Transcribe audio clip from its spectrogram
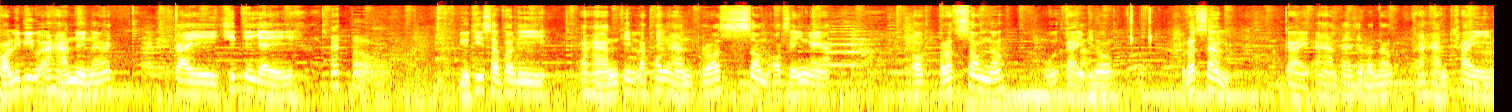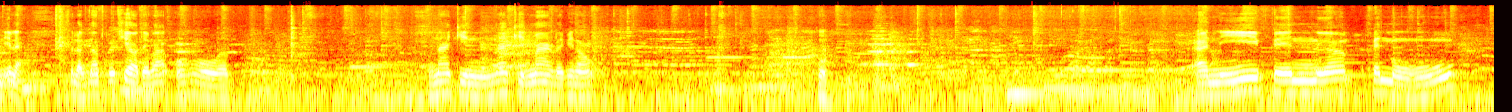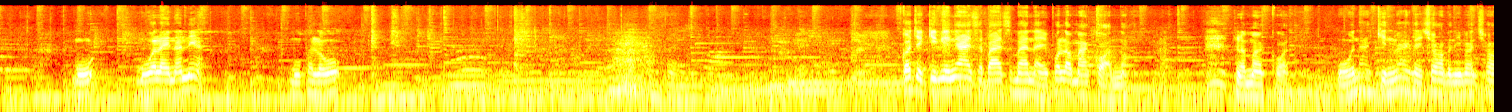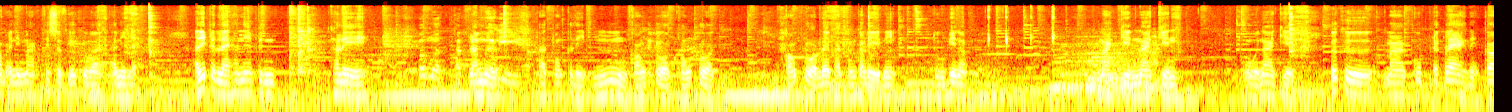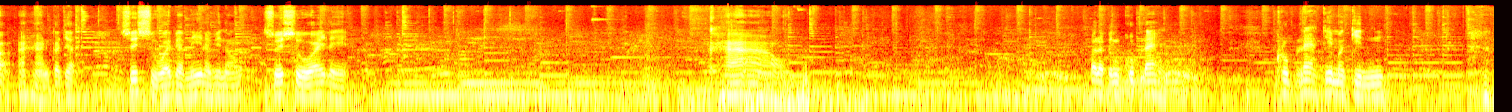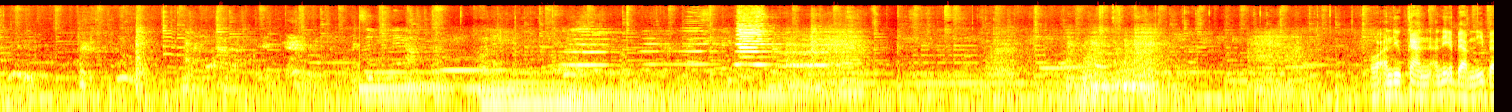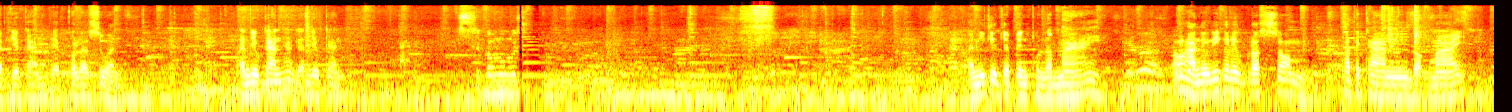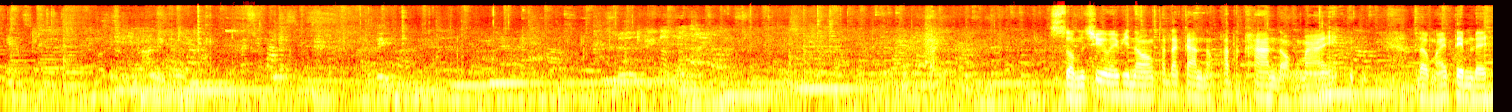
ขอรีวิวอาหารหน่อยนะ ไก่ชิ้นใหญ่ๆ อยู่ที่ซาฟารีอาหารที่รับห้องอาหารรสซอมออกเสียงยังไงอะออกรสซอมเนาะโอ้ไก่พี่น้องรสซัมไก่อาหารไทยสำหรับนักอาหารไทยนี่แหละสำหรับนักท่องเที่ยวแต่ว่าโอ้โหแบบน่ากินน่ากินมากเลยพี่น้องอันนี้เป็นเนื้อเป็นหมู หมูหมูอะไรนั้นเนี่ย หมูพะโล้ก็จะกินง่ายๆ สบายๆหน่อยเพราะเรามาก่อนเนาะเรามาก่อนโหน่ากินมากเลยชอบอันนี้มากชอบอันนี้มากที่สุดก็คือว่าอันนี้แหละ อันนี้เป็นอะไรฮะเนี่ยเป็นทะเลปลาหมึกผัดปลาหมึกกะรี่ครับผัดผงกะหรี่อืมของโปรดของโปรดของโปรดเลยผัดผงกะหรี่นี่ดูพี่เนาะน่ากินน่ากินโอ้น่ากิน ก็คือมากรุ๊ปแรกๆเนี่ยก็อาหารก็จะสวยๆแบบนี้เลยพี่น้อง สวยๆเลย ข้าวเพราะเราเป็นกรุ๊ปแรกกรุ๊ปแรกที่มากิน อ๋ออันเดียวกัน อันนี้แบบนี้แบบเดียวกันแบบคนละส่วน อันเดียวกันฮะอันเดียวกันอันนี้ก็จะเป็นผลไม้อาหารตรงนี้ก็เรียกรสส้มพัตตาคารดอกไม้ สมชื่อไหมพี่น้องพัตการพัตคารดอกไม้ ดอกไม้เต็มเลย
